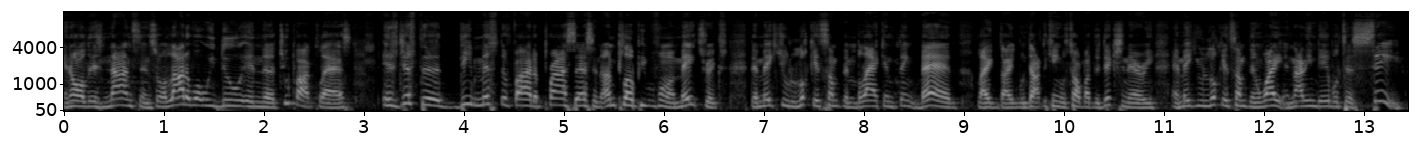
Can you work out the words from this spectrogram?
and all this nonsense. So a lot of what we do in the Tupac class is just to demystify the process and unplug people from a matrix that makes you look at something black and think bad, like like when Dr. King was talking about the dictionary, and make you look at something white and not even be able to see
